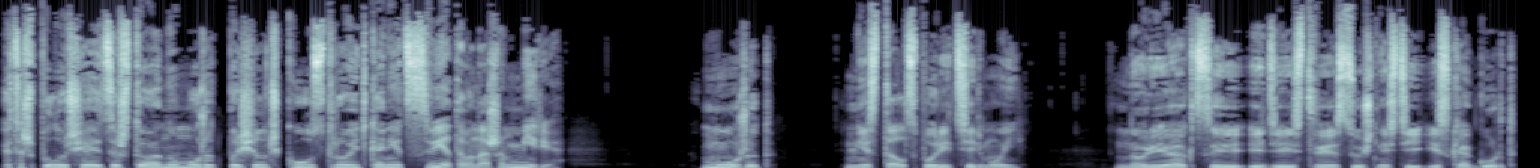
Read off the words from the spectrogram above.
Это ж получается, что оно может по щелчку устроить конец света в нашем мире. Может, не стал спорить седьмой. Но реакции и действия сущностей из когорт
